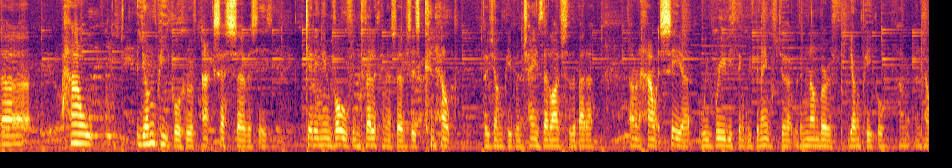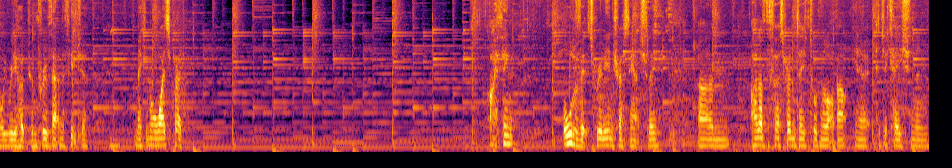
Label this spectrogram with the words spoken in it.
uh, how young people who have accessed services getting involved in developing their services can help those young people and change their lives for the better. Um, and how at CYA we really think we've been able to do that with a number of young people um, and how we really hope to improve that in the future and make it more widespread. I think all of it's really interesting actually. Um, I love the first presentation talking a lot about you know education and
